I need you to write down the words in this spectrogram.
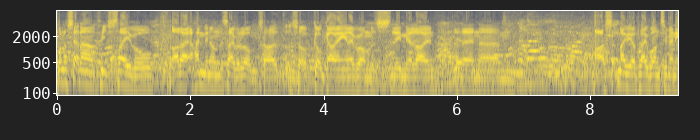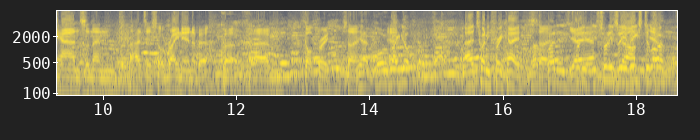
when I sat down at the feature table, I, don't, I hadn't been on the table long, so I sort of got going and everyone was leaving me alone. And then um, I maybe I played one too many hands and then I had to sort of rein it in a bit, but um, got through. So Yeah, what we bagged up? Uh, 23k. so, plenty. It's yeah, 20 yeah. it's 23 It's weeks tomorrow. Yeah,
